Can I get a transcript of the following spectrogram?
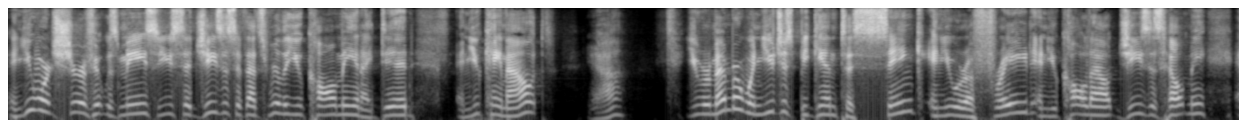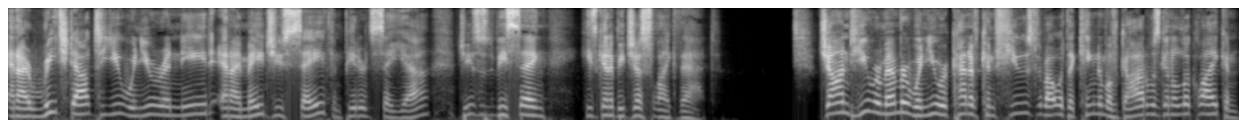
and you weren't sure if it was me, so you said, "Jesus, if that's really you, call me." And I did, and you came out? Yeah. You remember when you just began to sink and you were afraid and you called out, Jesus, help me? And I reached out to you when you were in need and I made you safe? And Peter would say, Yeah. Jesus would be saying, He's going to be just like that. John, do you remember when you were kind of confused about what the kingdom of God was going to look like and,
